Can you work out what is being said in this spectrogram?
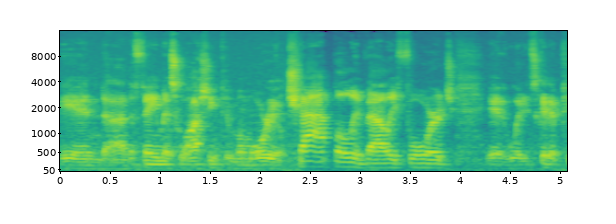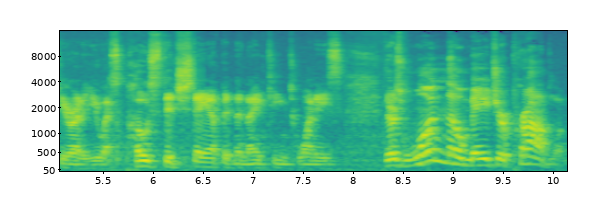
in uh, the famous Washington Memorial Chapel in Valley Forge. It, it's going to appear on a U.S. postage stamp in the 1920s. There's one, though, major problem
